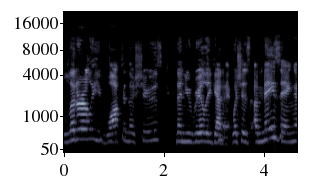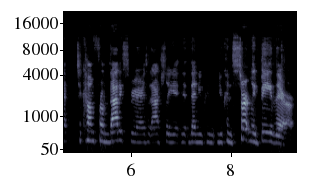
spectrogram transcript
literally, you've walked in those shoes then you really get it which is amazing to come from that experience and actually then you can you can certainly be there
